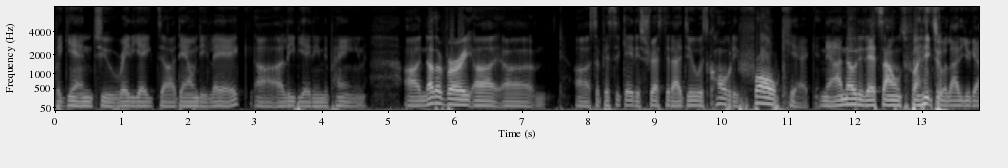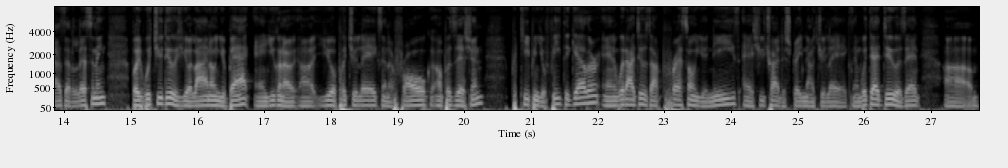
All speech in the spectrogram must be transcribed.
begin to radiate down the leg, alleviating the pain. Another very uh, sophisticated stretch that I do is called a frog kick. Now, I know that that sounds funny to a lot of you guys that are listening, but what you do is you're lying on your back and you're gonna uh, you'll put your legs in a frog uh, position, keeping your feet together. And what I do is I press on your knees as you try to straighten out your legs. And what that do is that um,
